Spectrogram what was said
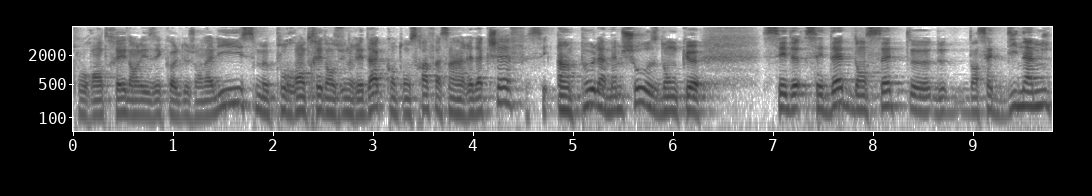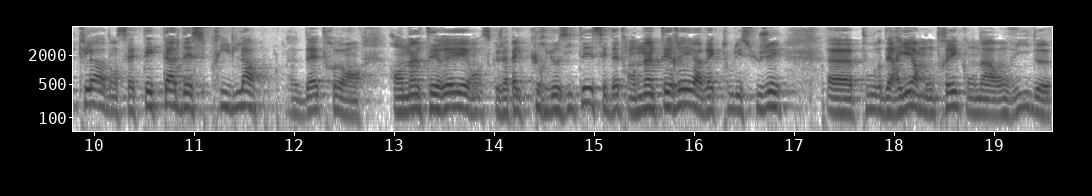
pour rentrer dans les écoles de journalisme, pour rentrer dans une rédac quand on sera face à un rédac chef, c'est un peu la même chose. Donc c'est d'être dans cette, dans cette dynamique-là, dans cet état d'esprit-là d'être en, en, intérêt, en ce que j'appelle curiosité, c'est d'être en intérêt avec tous les sujets euh, pour derrière montrer qu'on a envie de,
